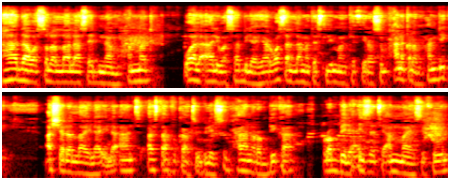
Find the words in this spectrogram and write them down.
hada wa sallallahu ala sayyidina muhammad wa ala ali wa sahbihi ayyar wa sallama tasliman kathira. Subhanaka wa hamdik أشهد أن لا إله إلا أنت أستغفرك وأتوب إليك. سبحان ربك رب العزة عما يصفون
